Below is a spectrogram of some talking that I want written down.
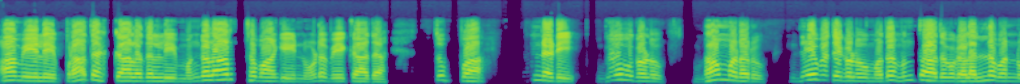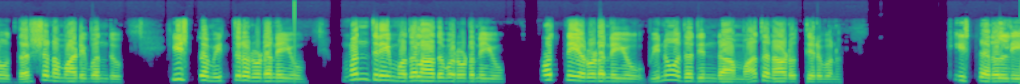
ಆಮೇಲೆ ಪ್ರಾತಃ ಕಾಲದಲ್ಲಿ ಮಂಗಳಾರ್ಥವಾಗಿ ನೋಡಬೇಕಾದ ತುಪ್ಪ, ಕನ್ನಡಿ, ಗೋವುಗಳು, ಬ್ರಾಹ್ಮಣರು, ದೇವತೆಗಳು, ಮದ ಮುಂತಾದವುಗಳೆಲ್ಲವನ್ನು ದರ್ಶನ ಮಾಡಿ ಬಂದು ಇಷ್ಟ ಮಿತ್ರರೊಡನೆಯೂ ಮಂತ್ರಿ ಮೊದಲಾದವರೊಡನೆಯೂ, ಪತ್ನಿಯರೊಡನೆಯೂ ವಿನೋದದಿಂದ ಮಾತನಾಡುತ್ತಿರುವನು. ಇಷ್ಟರಲ್ಲಿ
